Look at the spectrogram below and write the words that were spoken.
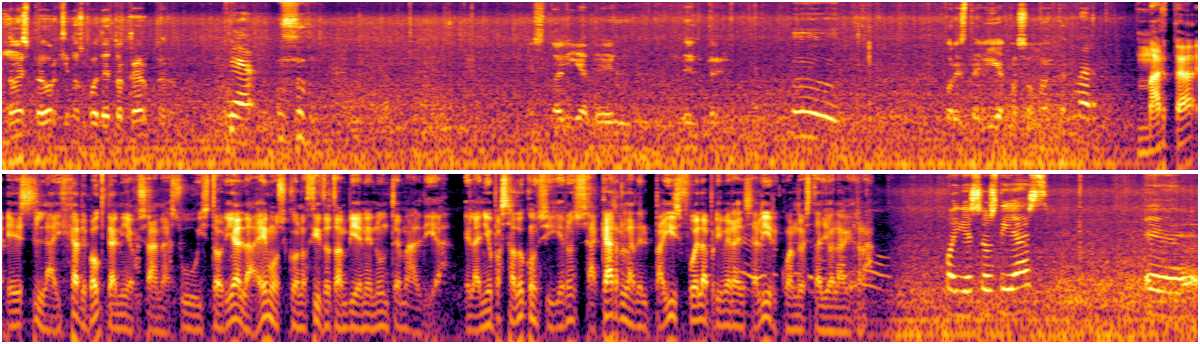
no es peor que nos puede tocar, pero Ya. Es la vía del, del tren. Mm, Por esta vía pasó Marta. Marta. Marta es la hija de Bogdan y Oksana. Su historia la hemos conocido también en un tema al día. El año pasado consiguieron sacarla del país, fue la primera en salir cuando estalló la guerra. Hoy esos días eh,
